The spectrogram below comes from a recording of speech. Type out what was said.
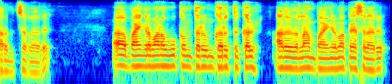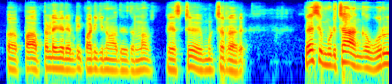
ஆரம்பிச்சிடுறாரு. பயங்கரமான ஊக்கம் தரும் கருத்துக்கள் அது இதெல்லாம் பயங்கரமாக பேசுகிறாரு பிள்ளைகள் எப்படி படிக்கணும் அது இதெல்லாம் பேசிட்டு முடிச்சிடுறாரு. பேசி முடித்தா அங்கே ஒரு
